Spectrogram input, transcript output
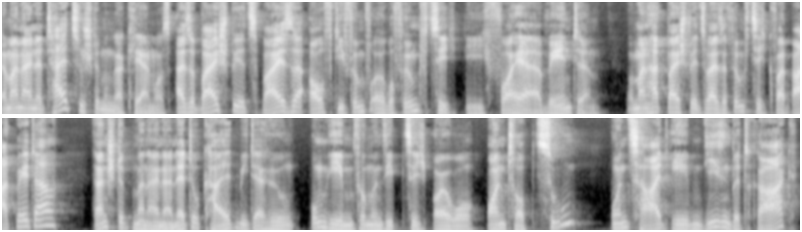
wenn man eine Teilzustimmung erklären muss, also beispielsweise auf die 5,50 Euro, die ich vorher erwähnte, und man hat beispielsweise 50 Quadratmeter, dann stimmt man einer Netto-Kaltmieterhöhung um eben 75 Euro on top zu und zahlt eben diesen Betrag.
